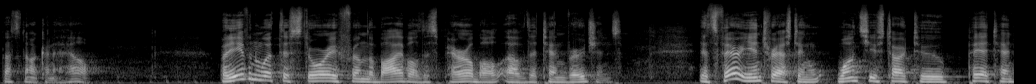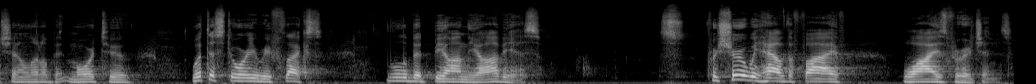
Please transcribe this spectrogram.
That's not going to help. But even with this story from the Bible, this parable of the ten virgins, it's very interesting once you start to pay attention a little bit more to what the story reflects, a little bit beyond the obvious. For sure, we have the five wise virgins.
